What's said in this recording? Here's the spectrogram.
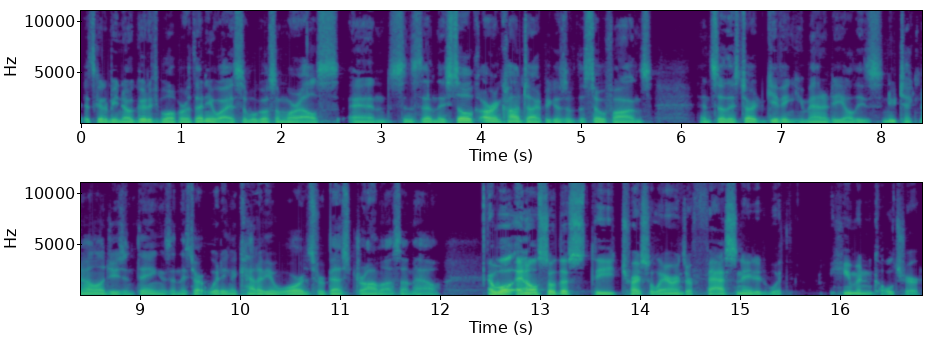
It's going to be no good if you blow up Earth anyway, so we'll go somewhere else." And since then, they still are in contact because of the Sophons, and so they start giving humanity all these new technologies and things, and they start winning Academy Awards for best drama somehow. And well, and uh, also the, the Trisolarans are fascinated with human culture.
